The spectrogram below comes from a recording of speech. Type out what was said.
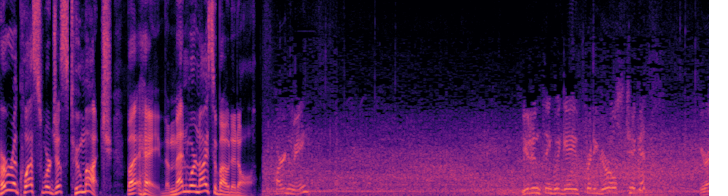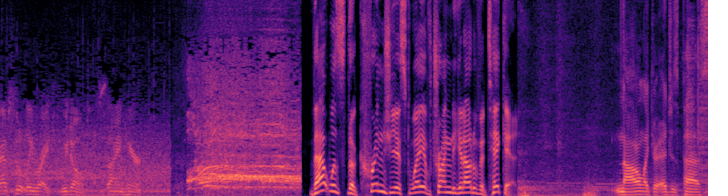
Her requests were just too much. But hey, the men were nice about it all. Pardon me? You didn't think we gave pretty girls tickets? You're absolutely right. We don't. Sign here. That was the cringiest way of trying to get out of a ticket. Nah, I don't like your edges pass.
